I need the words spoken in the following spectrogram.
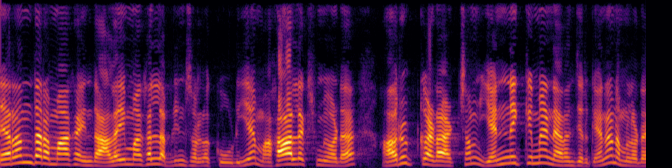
நிரந்தரமாக இந்த அலைமகள் அப்படின்னு சொல்லக்கூடிய மகாலட்சுமியோட அருட்கடாட்சம் என்றைக்குமே நிறைஞ்சிருக்கு ஏன்னா நம்மளோட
